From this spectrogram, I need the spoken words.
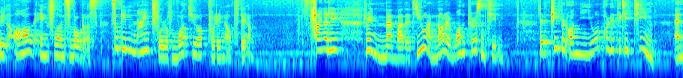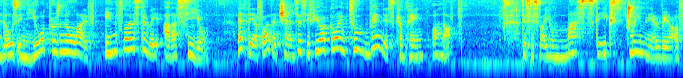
will all influence voters. So be mindful of what you are putting out there. Finally, remember that you are not a one person team. The people on your political team and those in your personal life influence the way others see you, and therefore the chances if you are going to win this campaign or not. This is why you must stay extremely aware of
